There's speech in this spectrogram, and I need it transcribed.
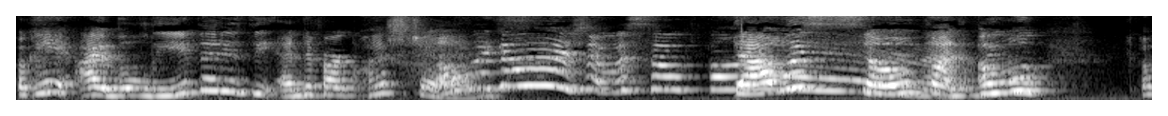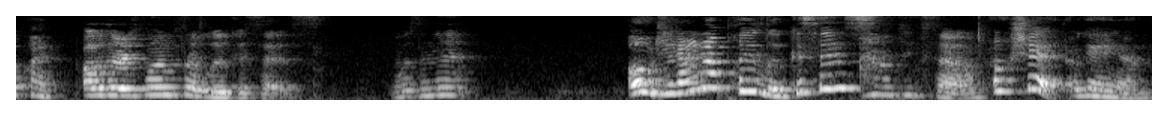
Okay. I believe that is the end of our question. Oh my gosh, that was so fun. that was so fun. Oh, will. Okay. oh, there's one for Lucas's, wasn't it? Oh, did I not play Lucas's? I don't think so. Oh shit. Okay, hang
